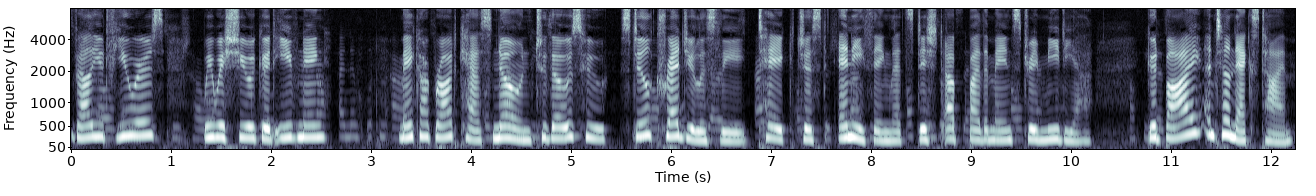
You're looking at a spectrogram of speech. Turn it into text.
Valued viewers, we wish you a good evening. Make our broadcast known to those who still credulously take just anything that's dished up by the mainstream media. Goodbye until next time.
